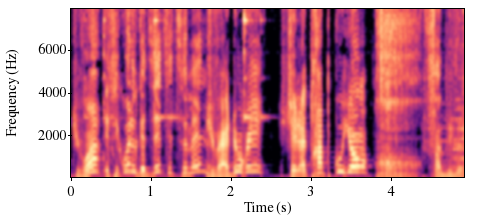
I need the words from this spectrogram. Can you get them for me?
tu vois, Et c'est quoi le gadget cette semaine? Tu vas adorer. C'est la trappe couillon. Fabuleux.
